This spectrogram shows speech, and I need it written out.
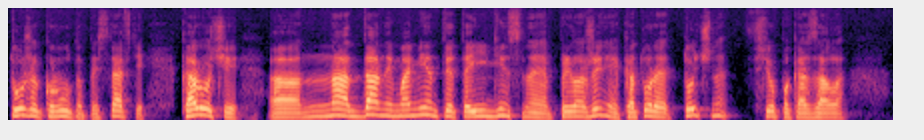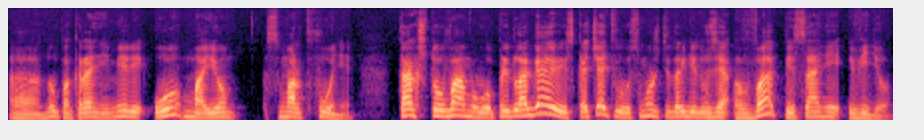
Тоже круто. Представьте. Короче, э, на данный момент это единственное приложение, которое точно все показало, э, ну, по крайней мере, о моем смартфоне. Так что вам его предлагаю и скачать вы сможете, дорогие друзья, в описании видео.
